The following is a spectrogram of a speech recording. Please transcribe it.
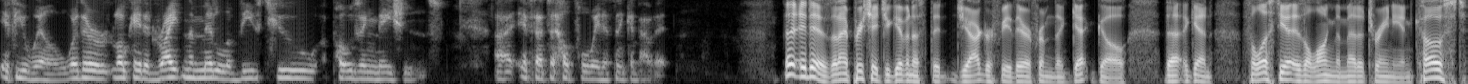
if you will, where they're located right in the middle of these two opposing nations, uh, if that's a helpful way to think about it. It is, and I appreciate you giving us the geography there from the get go. That again, Philistia is along the Mediterranean coast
